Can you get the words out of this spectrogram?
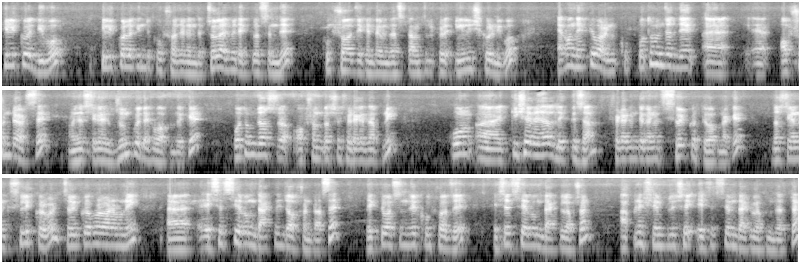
ক্লিক করে দিব। ক্লিক করলে কিন্তু খুব সহজে এখান চলে আসবে, দেখতে পাচ্ছেন যে খুব সহজে এখান আমি জাস্ট ট্রান্সলেট করে ইংলিশ করে নিব। এখন দেখতে পারেন প্রথম যে অপশনটা আছে, আমি জাস্ট এখানে জুম করে দেখাবো আপনাদেরকে। প্রথম জাস্ট অপশনটা আছে, সেটাকে আপনি কোন কিসের রেজাল্ট দেখতে চান, সেটা কিন্তু এখানে সিলেক্ট করতে হবে আপনাকে। জাস্ট এখানে সিলেক্ট করবেন। সিলেক্ট করার পর আপনি এসএসসি এবং দাখিল যে অপশনটা আছে, দেখতে পাচ্ছেন যে খুব সহজে এসএসসি এবং দাখিল অপশন আপনি সিম্পলি সেই এসএসসি এবং দাখিল অপশন জাস্টটা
